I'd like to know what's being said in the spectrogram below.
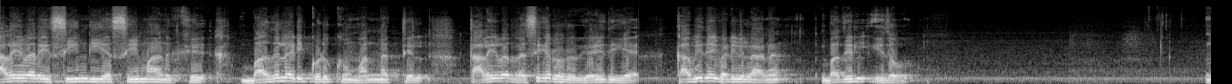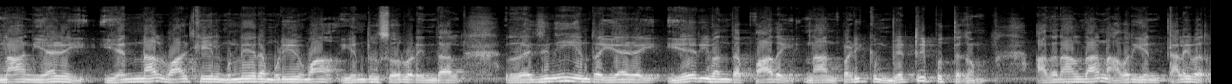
தலைவரை சீண்டிய சீமானுக்கு பதிலடி கொடுக்கும் வண்ணத்தில் தலைவர் ரசிகர் ஒரு எழுதிய கவிதை வடிவிலான பதில் இதோ. நான் ஏழை என்னால் வாழ்க்கையில் முன்னேற முடியுமா என்று சோர்வடைந்தால் ரஜினி என்ற ஏழை ஏறி வந்த பாதை நான் படிக்கும் வெற்றி புத்தகம். அதனால்தான் அவர் என் தலைவர்.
